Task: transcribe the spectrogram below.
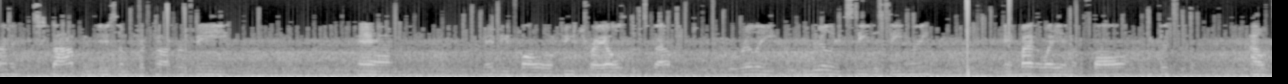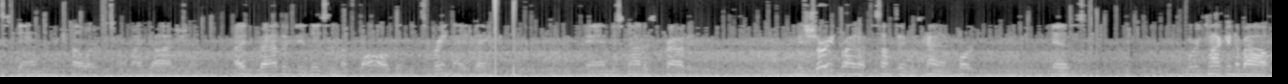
wanted to stop and do some photography and maybe follow a few trails and stuff. to Really, really see the scenery. And by the way, in the fall, this is outstanding colors. Oh my gosh. I'd rather do this in the fall than the spring, I think. And it's not as crowded. But Sherry brought up something that kind of important. Is we're talking about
